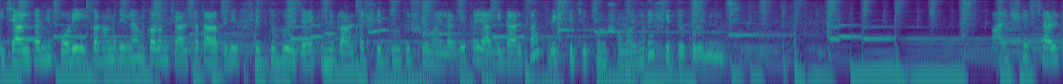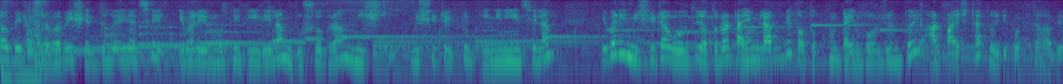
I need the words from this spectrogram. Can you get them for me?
এই চালটা আমি পরে এই কারণে দিলাম, কারণ চালটা তাড়াতাড়ি সেদ্ধ হয়ে যায়, কিন্তু ডালটা সেদ্ধ হতে সময় লাগে, তাই আগে ডালটা বেশ কিছুক্ষণ সময় ধরে সেদ্ধ করে নিয়েছি। পায়েসের চালটাও বেশ ভালোভাবেই সেদ্ধ হয়ে গেছে। এবার এর মধ্যে দিয়ে দিলাম দুশো গ্রাম মিষ্টি। মিষ্টিটা একটু ভেঙে নিয়েছিলাম। এবার এই মিষ্টিটা বলতে যতটা টাইম লাগবে, ততক্ষণ টাইম পর্যন্তই আর পায়েসটা তৈরি করতে হবে।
